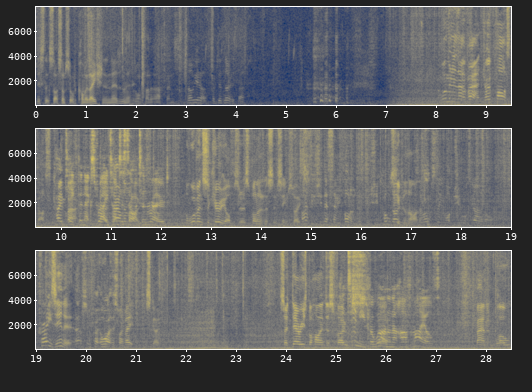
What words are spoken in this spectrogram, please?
this looks like some sort of accommodation in there, doesn't it? There's one standing at that fence. Oh yeah, I've just noticed that. A woman in that van drove past us, came back. Take the next right onto the road. Road. A woman security officer is following us, it seems, folks. I don't think she's necessarily following us, but she pulled Just over. keeping an eye on so us. obviously watching what's going on. Crazy, isn't it? Absolutely crazy. All right, this way, mate. Let's go. So Derry's behind us, folks. Continue for one and a half miles. Abandoned World,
